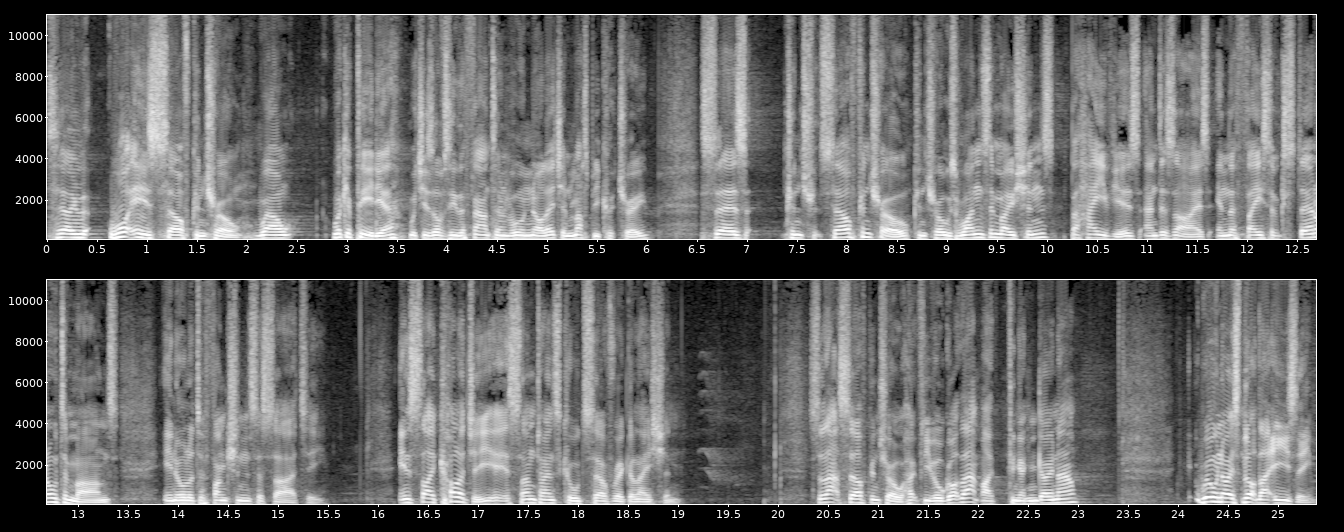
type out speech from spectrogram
So, what is self control? Well, Wikipedia, which is obviously the fountain of all knowledge and must be true, says self control controls one's emotions, behaviors, and desires in the face of external demands in order to function in society. In psychology, it is sometimes called self regulation. So that's self control. Hopefully, you've all got that. I think I can go now. We all know it's not that easy.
